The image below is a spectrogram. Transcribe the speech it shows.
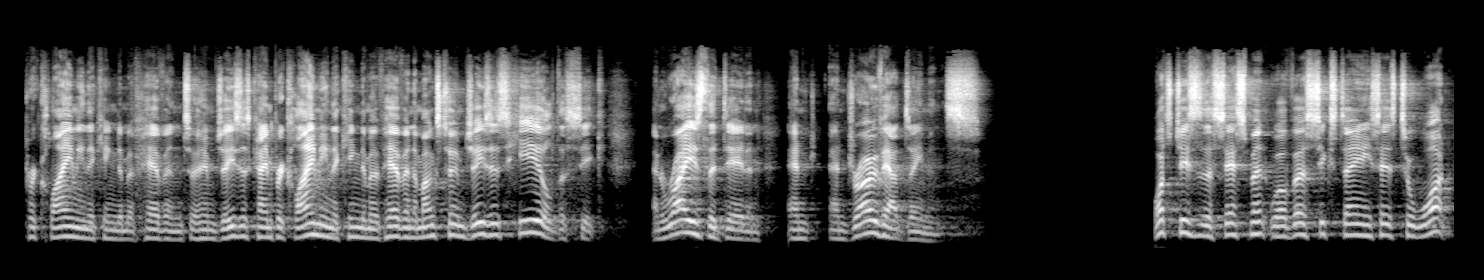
proclaiming the kingdom of heaven, to whom Jesus came proclaiming the kingdom of heaven, amongst whom Jesus healed the sick and raised the dead and, and, and drove out demons. What's Jesus' assessment? Well, verse 16, he says, To what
